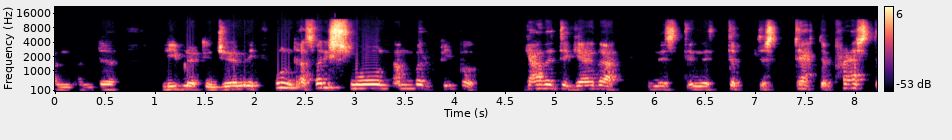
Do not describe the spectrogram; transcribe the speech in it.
and, and uh, Liebknecht in Germany. Well, a very small number of people gathered together in this in this, de- this de- depressed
